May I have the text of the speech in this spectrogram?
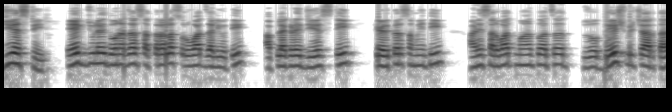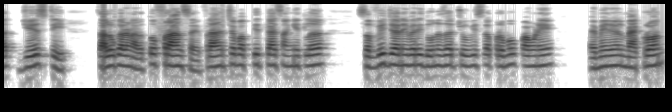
जीएसटी एक जुलै दोन हजार सतराला सुरुवात झाली होती. आपल्याकडे जीएसटी केळकर समिती आणि सर्वात महत्वाचं जो देश विचारतात जीएसटी चालू करणार. तो फ्रान्स आहे. फ्रान्सच्या बाबतीत काय सांगितलं? सव्वीस जानेवारी दोन हजार चोवीसला प्रमुख पाहुणे एमॅन्युअल मॅक्रॉन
